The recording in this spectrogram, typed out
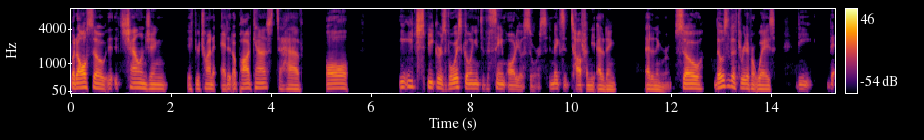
but also it's challenging if you're trying to edit a podcast to have all each speaker's voice going into the same audio source. It makes it tough in the editing editing room. So those are the three different ways. The the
